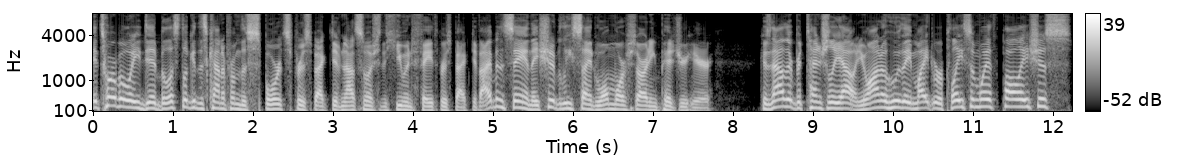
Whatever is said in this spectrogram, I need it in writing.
it's horrible what he did. But let's look at this kind of from the sports perspective, not so much the human faith perspective. I've been saying they should have at least signed one more starting pitcher here because now they're potentially out. And you want to know who they might replace him with, Paul Acius?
